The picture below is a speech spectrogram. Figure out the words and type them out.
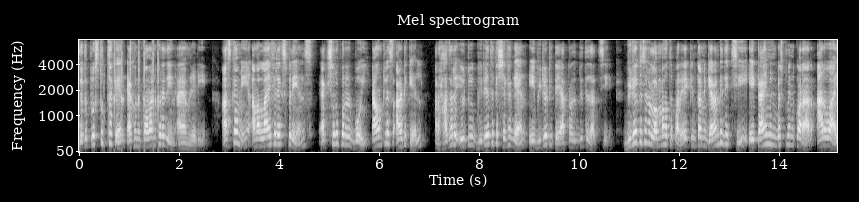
যদি প্রস্তুত থাকেন, এখনই কমেন্ট করে দিন আই এম রেডি আজকে আমি আমার লাইফের এক্সপিরিয়েন্স একশোর উপরের বই কাউন্টলেস আর্টিকেল আর হাজারো ইউটিউব ভিডিও থেকে শেখা জ্ঞান এই ভিডিওটিতে আপনাদের দিতে যাচ্ছি। ভিডিও কিছুটা লম্বা হতে পারে, কিন্তু আমি গ্যারান্টি দিচ্ছি, এই টাইম ইনভেস্টমেন্ট করার আই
